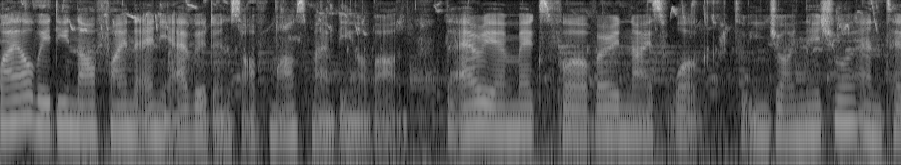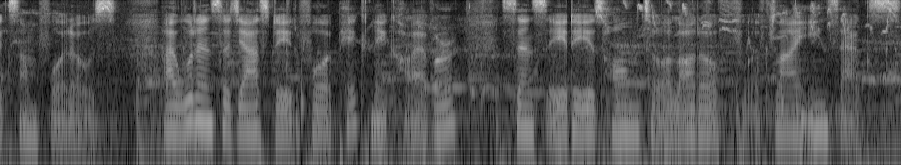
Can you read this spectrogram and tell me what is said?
While we did not find any evidence of Mothman being about, the area makes for a very nice walk to enjoy nature and take some photos. I wouldn't suggest it for a picnic, however, since it is home to a lot of flying insects.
